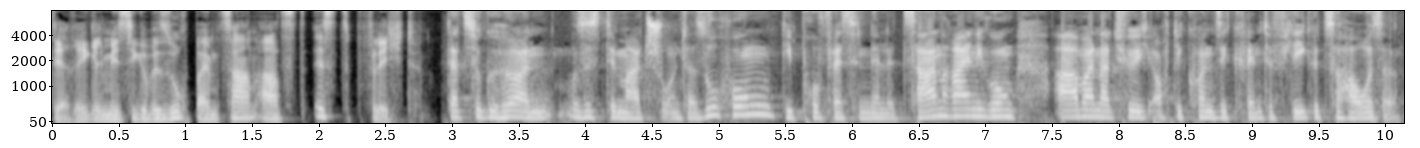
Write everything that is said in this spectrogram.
der regelmäßige Besuch beim Zahnarzt ist Pflicht. Dazu gehören systematische Untersuchungen, die professionelle Zahnreinigung, aber natürlich auch die konsequente Pflege zu Hause.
